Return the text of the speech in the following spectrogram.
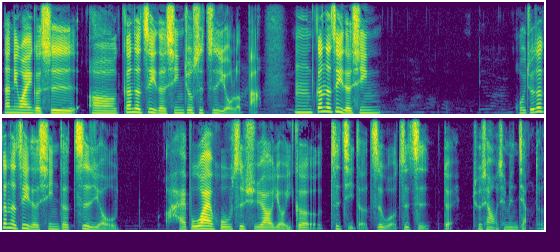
那另外一个是，呃，跟着自己的心就是自由了吧？嗯，跟着自己的心，我觉得跟着自己的心的自由，还不外乎是需要有一个自己的自我自治。对，就像我前面讲的。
